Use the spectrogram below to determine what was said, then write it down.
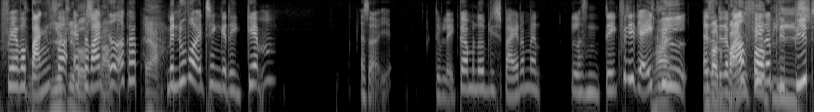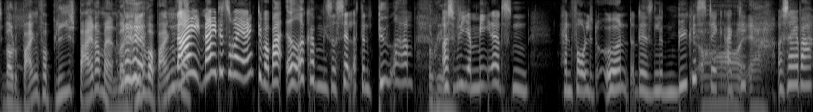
for jeg var bange for, at der var en æderkop. Ja. Men nu hvor jeg tænker det igennem, altså, ja, det ville ikke gøre mig noget at blive Spider-Man. Eller sådan, det er ikke fordi, at jeg ikke Nej. ville... Altså, var det er meget fedt at blive bidt. Var du bange for at blive Spider-Man? Var det det, du var bange for? Nej, nej, det tror jeg ikke. Det var bare æderkoppen i sig selv, at den bider ham. Okay. Også fordi jeg mener, at sådan, han får lidt ondt, og det er sådan lidt myggestik Åh, ja. Og så er jeg bare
